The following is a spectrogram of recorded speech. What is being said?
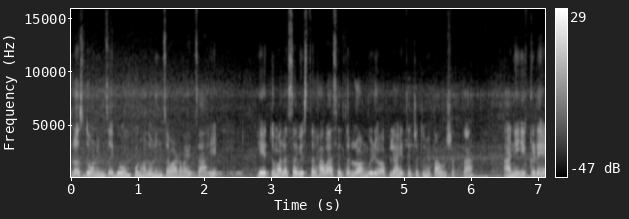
प्लस दोन इंच घेऊन पुन्हा दोन इंच वाढवायचं आहे. हे तुम्हाला सविस्तर हवा असेल तर लॉंग व्हिडिओ आपले आहे त्याच्यात तुम्ही पाहू शकता. आणि इकडे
